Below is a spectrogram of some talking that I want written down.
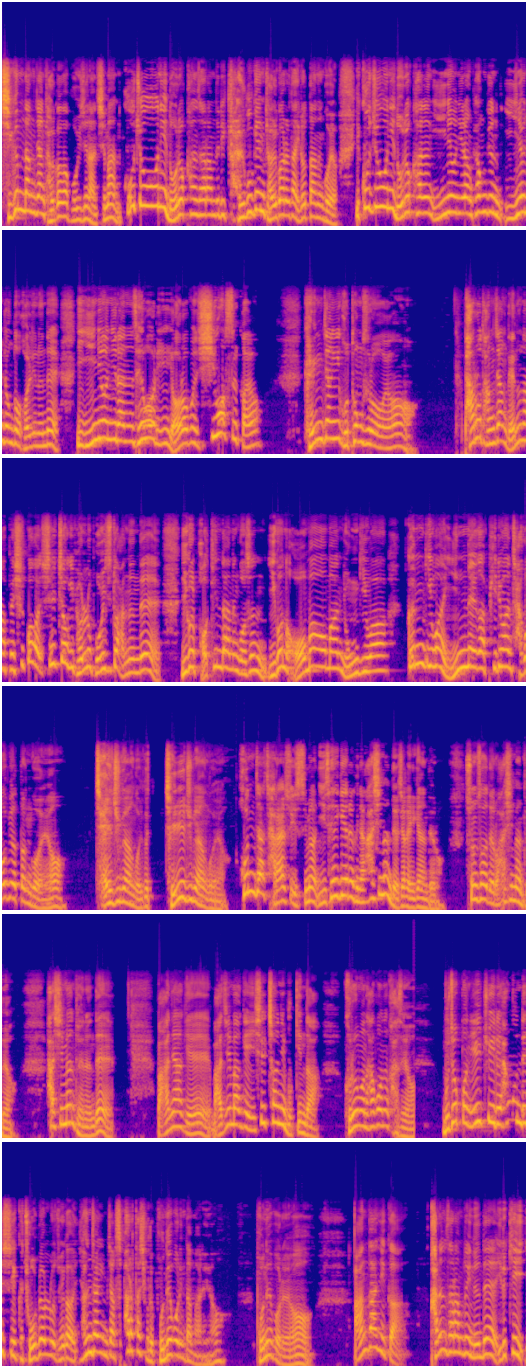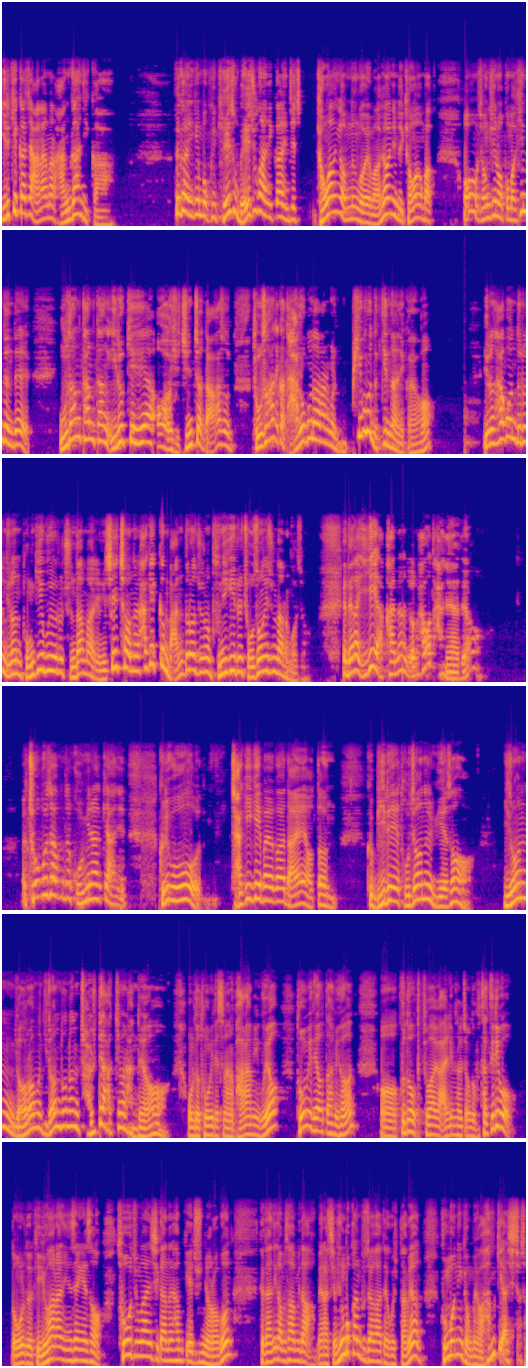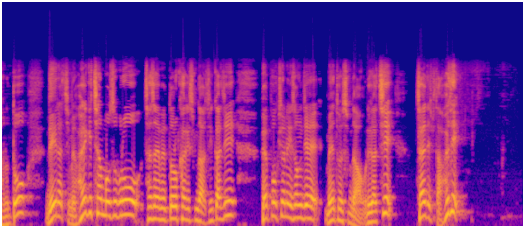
지금 당장 결과가 보이진 않지만 꾸준히 노력한 사람들이 결국엔 결과를 다 이뤘다는 거예요. 이 꾸준히 노력하는 2년이랑 평균 2년 정도 걸리는데 이 2년이라는 세월이 여러분 쉬웠을까요? 굉장히 고통스러워요. 바로 당장 내 눈앞에 실과가 실적이 별로 보이지도 않는데 이걸 버틴다는 것은 이건 어마어마한 용기와 끈기와 인내가 필요한 작업이었던 거예요. 제일 중요한 거, 이거 제일 중요한 거예요. 혼자 잘할 수 있으면 이 세 개를 그냥 하시면 돼요. 제가 얘기한 대로. 순서대로 하시면 돼요. 하시면 되는데, 만약에 마지막에 이 실천이 묶인다. 그러면 학원을 가세요. 무조건 일주일에 한 군데씩 그 조별로 저희가 현장 임장 스파르타식으로 보내버린단 말이에요. 보내버려요. 안 가니까. 가는 사람도 있는데, 이렇게, 이렇게까지 안 하면 안 가니까. 그러니까 이게 뭐 계속 매주 가니까 이제 경황이 없는 거예요. 막 회원님들 경황 막, 어, 정신없고 막 힘든데, 우당탕탕 이렇게 해야, 어, 진짜 나가서 조사하니까 다르구나라는 걸 피부로 느낀다니까요. 이런 학원들은 이런 동기부여를 준단 말이에요. 실천을 하게끔 만들어주는 분위기를 조성해준다는 거죠. 내가 이게 약하면 여러분 학원 다녀야 돼요. 초보자분들 고민할 게 아니에요. 그리고 자기 개발과 나의 어떤 그 미래의 도전을 위해서 이런 여러분 이런 돈은 절대 아끼면 안 돼요. 오늘도 도움이 됐으면 하는 바람이고요. 도움이 되었다면 어, 구독, 좋아요, 알림 설정도 부탁드리고 또 오늘도 이렇게 유한한 인생에서 소중한 시간을 함께 해주신 여러분 대단히 감사합니다. 매일 아침 행복한 부자가 되고 싶다면 굿모닝 경매와 함께 하시죠. 저는 또 내일 아침에 활기찬 모습으로 찾아뵙도록 하겠습니다. 지금까지 백복션의 이성재 멘토였습니다. 우리 같이 잘 됩시다. 화이팅!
